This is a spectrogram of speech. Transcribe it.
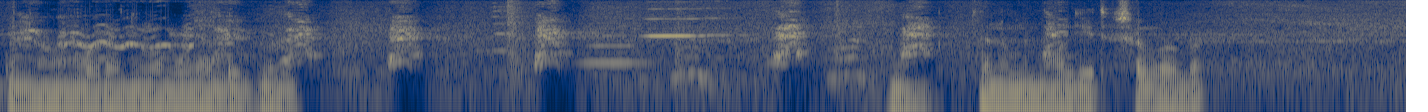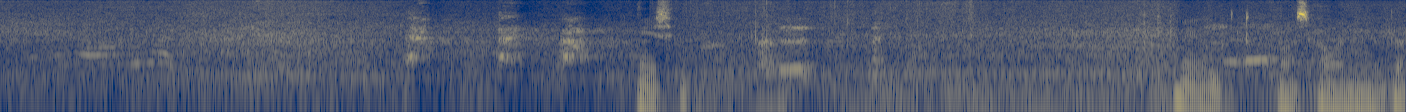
Kailangan ko rin yung mag-iabot mo. Ito naman ako dito sa baba. May isa pa. May abot ko sa kanya ito.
